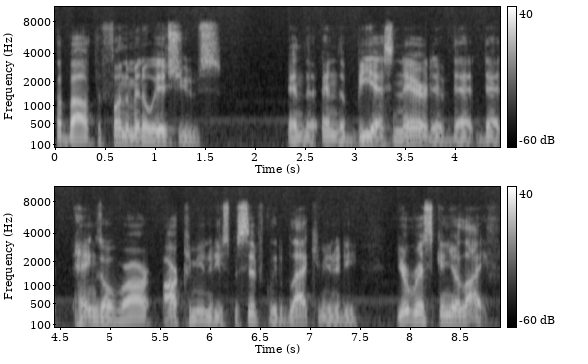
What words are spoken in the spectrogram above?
about the fundamental issues and the and the BS narrative that that hangs over our our community, specifically the black community, you're risking your life.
